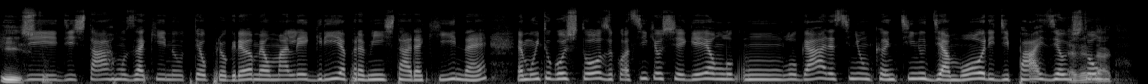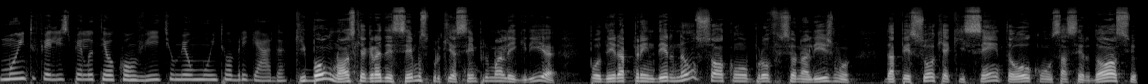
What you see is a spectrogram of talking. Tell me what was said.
Isso. De, de estarmos aqui no teu programa. É uma alegria para mim estar aqui, né? É muito gostoso. Assim que eu cheguei, é um, um lugar, assim, um cantinho de amor e de paz. E eu é estou verdade. muito feliz pelo teu convite. O meu muito obrigada. Que bom, nós que agradecemos, porque é sempre uma alegria poder aprender não só com o profissionalismo da pessoa que aqui senta, ou com o sacerdócio,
